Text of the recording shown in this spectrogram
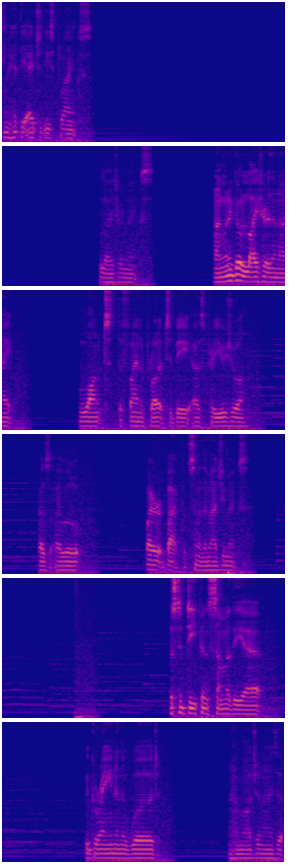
I'm gonna hit the edge of these planks. Lighter mix. I'm going to go lighter than I want the final product to be as per usual because I will fire it back with some of the Magimix just to deepen some of the uh, the grain and the wood and homogenize it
